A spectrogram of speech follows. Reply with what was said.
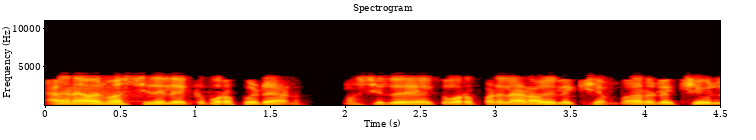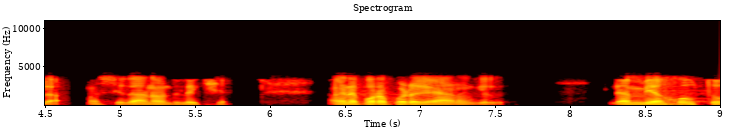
അങ്ങനെ അവൻ മസ്ജിദിലേക്ക് പുറപ്പെടുകയാണ്. മസ്ജിദിലേക്ക് പുറപ്പെടലാണ് അവന്റെ ലക്ഷ്യം. വേറെ ലക്ഷ്യമില്ല മസ്ജിദാണ് അവന്റെ ലക്ഷ്യം. അങ്ങനെ പുറപ്പെടുകയാണെങ്കിൽ ലം യഹുത്തു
